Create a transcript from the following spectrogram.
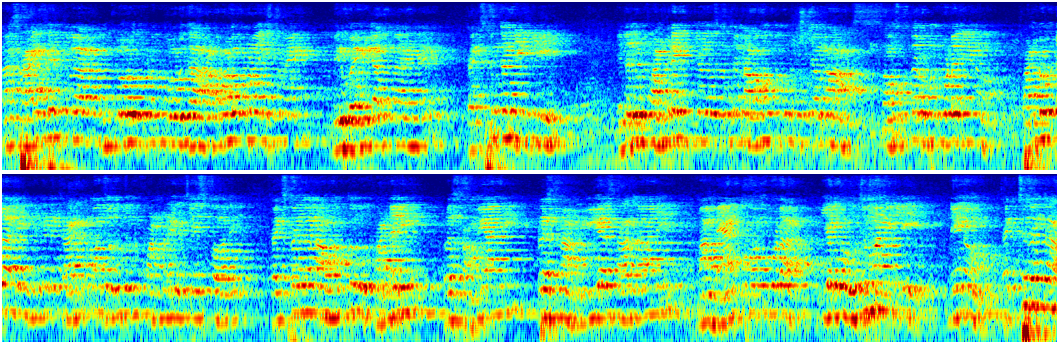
నా సాయి శక్తుల ఇంట్లో కూడా తోడుగా ఆడవాళ్ళు కూడా ఇష్టమే. మీరు బయటకు వెళ్తున్నారంటే ఖచ్చితంగా దీనికి ఇద్దరు ఫండ్ రైజ్ చేస్తే నా వంతు కృషిగా మా సంస్థ తరఫున కూడా నేను ఫండ్ ఉండాలి. ఎందుకంటే కార్యక్రమాలు జరుగుతుంది ఫండ్ రైజ్ చేసుకోవాలి. ఖచ్చితంగా నా వంతు ఫండ్ అయ్యి సమయాన్ని ప్లస్ నా మీడియా సాధనాన్ని మా మ్యాన్ పవర్ కూడా ఈ యొక్క ఉద్యమానికి నేను ఖచ్చితంగా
